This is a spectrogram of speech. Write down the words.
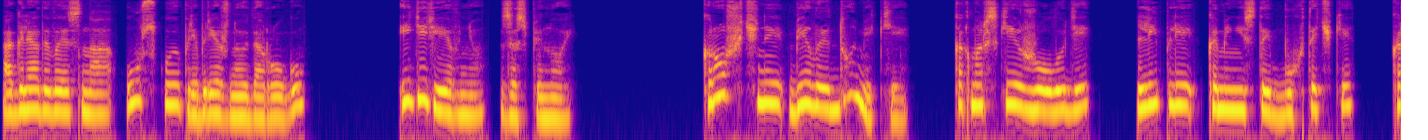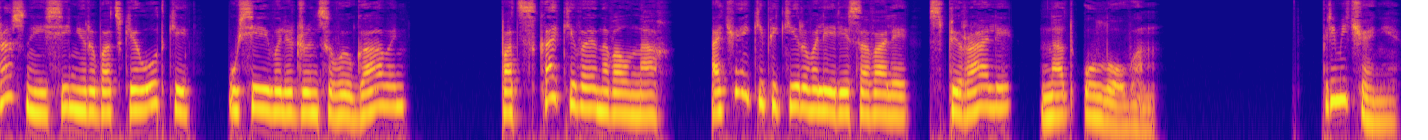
оглядываясь на узкую прибрежную дорогу и деревню за спиной. Крошечные белые домики, как морские желуди, липли каменистой бухточке, красные и синие рыбацкие лодки усеивали джинсовую гавань, подскакивая на волнах, а чайки пикировали и рисовали спирали над уловом. Примечание.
